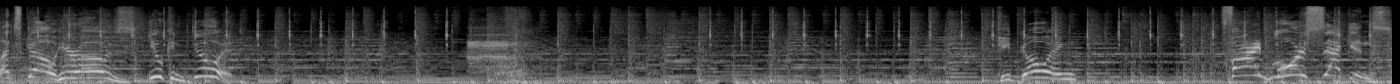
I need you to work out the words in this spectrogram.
Let's go, heroes! You can do it! Keep going. Five more seconds.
